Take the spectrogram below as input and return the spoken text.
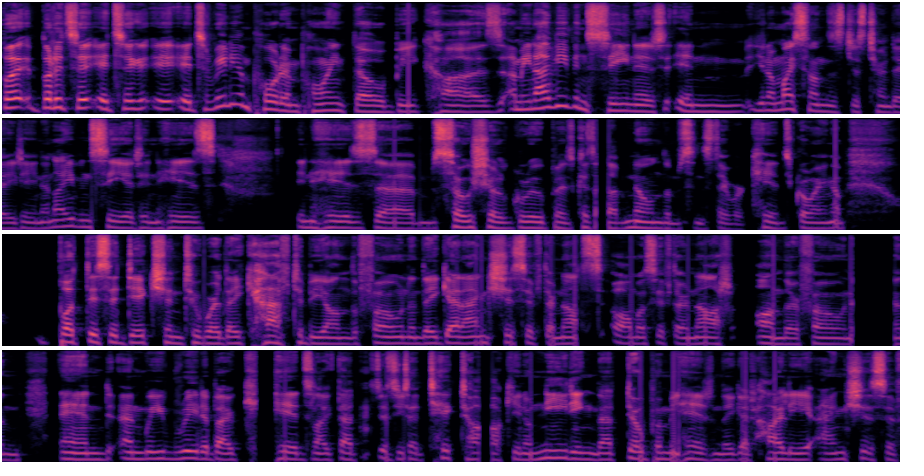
but but it's a it's a it's a really important point though because I mean, I've even seen it in you know, my son's just turned 18, and I even see it in his in his, um, social group because I've known them since they were kids growing up. But this addiction to where they have to be on the phone and they get anxious if they're not almost if they're not on their phone, and and and we read about kids like that, as you said, TikTok, you know, needing that dopamine hit, and they get highly anxious if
